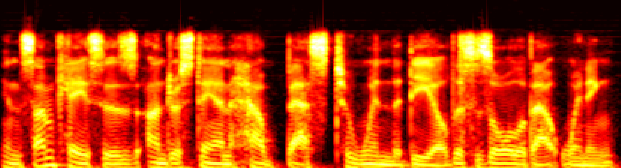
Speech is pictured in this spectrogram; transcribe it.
in some cases understand how best to win the deal. This is all about winning.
